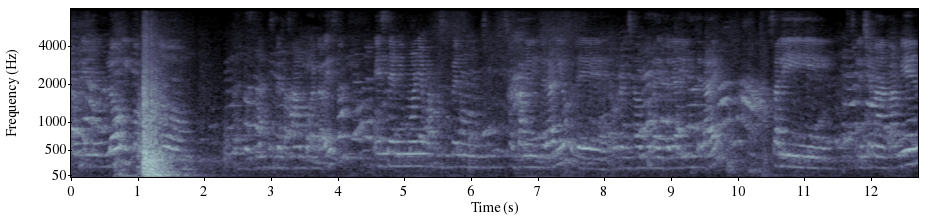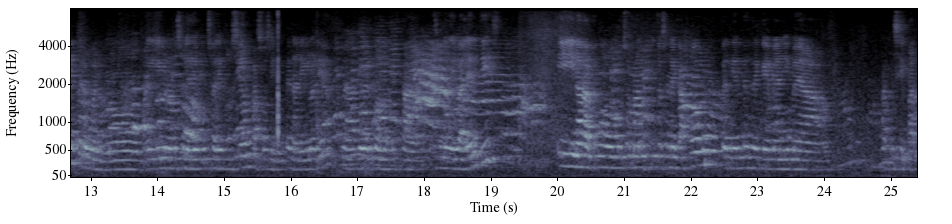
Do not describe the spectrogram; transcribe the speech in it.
abriendo un blog y contando las locuras que me pasaban por la cabeza. Ese mismo año participé en un certamen literario organizado por la editorial Literae. Salí seleccionada también, pero bueno, no, al libro no se le dio mucha difusión, pasó sin pena ni gloria, nada que ver con lo que está haciendo Di Valentis. Y nada, tengo muchos manuscritos en el cajón, pendientes de que me anime a participar.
